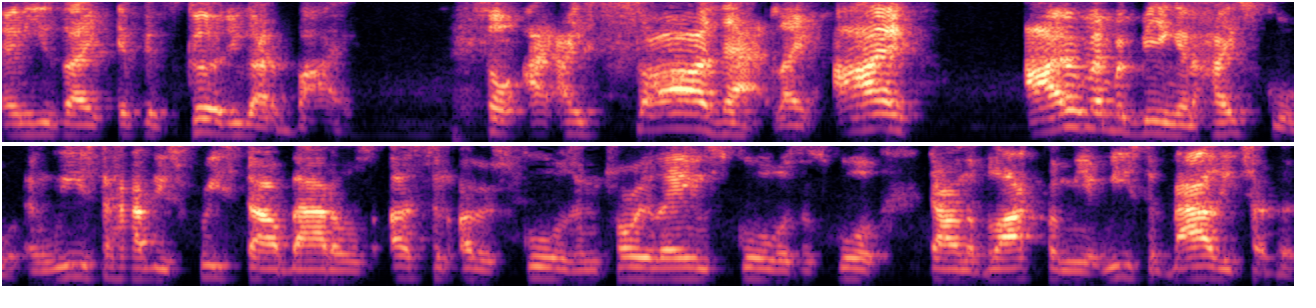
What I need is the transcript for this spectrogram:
And he's like, if it's good, you gotta buy it. So I, I saw that. Like I I remember being in high school and we used to have these freestyle battles, us and other schools, and Tory Lanez school was a school down the block from me, and we used to battle each other.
